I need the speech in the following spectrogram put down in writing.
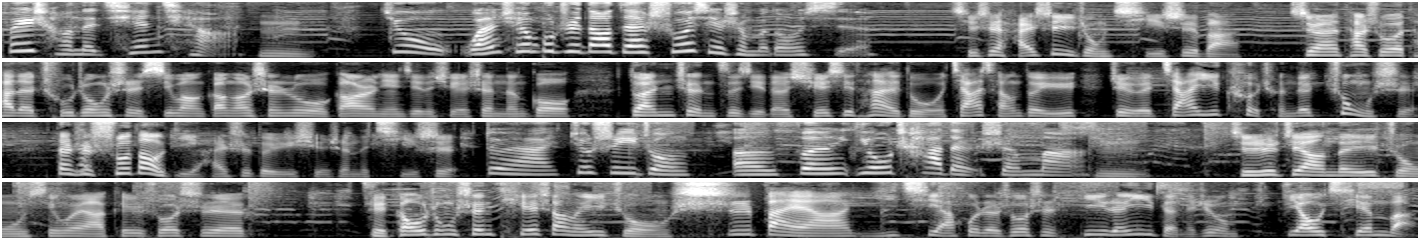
非常的牵强，嗯，就完全不知道在说些什么东西。其实还是一种歧视吧。虽然他说他的初衷是希望刚刚升入高二年级的学生能够端正自己的学习态度，加强对于这个加一课程的重视，但是说到底还是对于学生的歧视。对啊，就是一种嗯分优差等生嘛。嗯，其实这样的一种行为啊，可以说是给高中生贴上了一种失败啊、遗弃啊，或者说是低人一等的这种标签吧。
